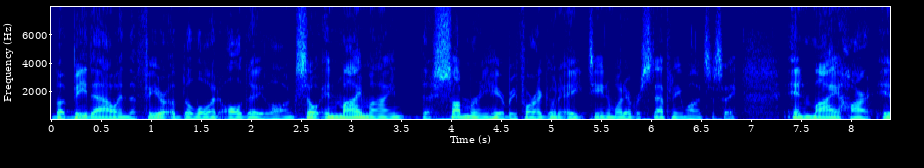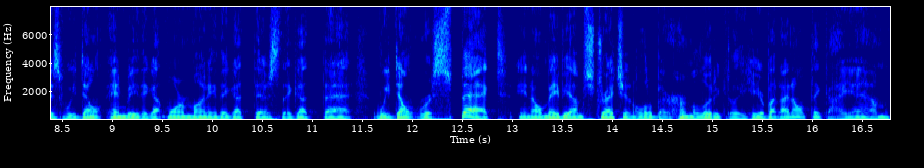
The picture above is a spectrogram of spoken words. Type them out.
but be thou in the fear of the Lord all day long." So, in my mind, the summary here before I go to 18 and whatever Stephanie wants to say, in my heart is we don't envy. They got more money, they got this, they got that. That we don't respect, you know, maybe I'm stretching a little bit hermeneutically here, but I don't think I am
